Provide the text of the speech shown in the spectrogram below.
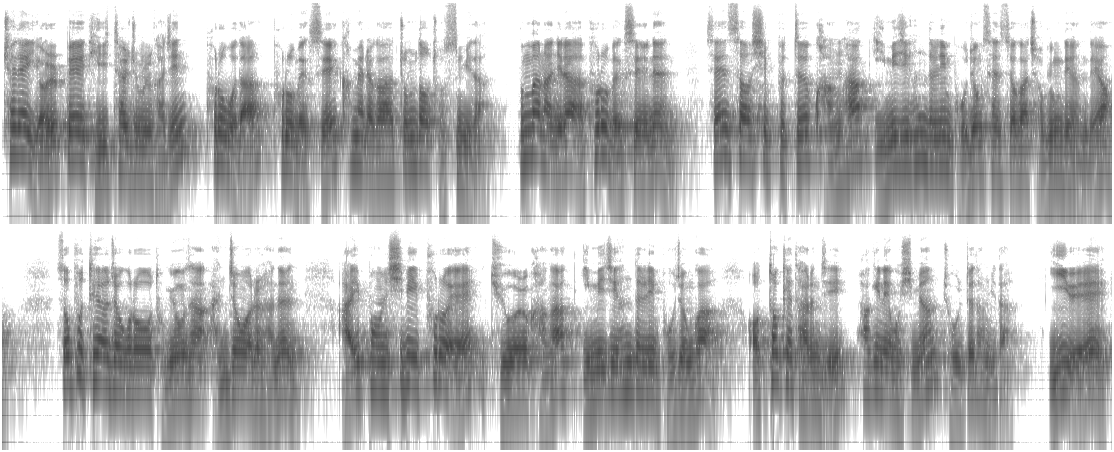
최대 10배의 디지털 줌을 가진 프로보다 프로맥스의 카메라가 좀 더 좋습니다. 뿐만 아니라 프로맥스에는 센서 시프트 광학 이미지 흔들림 보정 센서가 적용되었는데요. 소프트웨어적으로 동영상 안정화를 하는 아이폰 12 프로의 듀얼 광학 이미지 흔들림 보정과 어떻게 다른지 확인해 보시면 좋을 듯 합니다. 이외에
